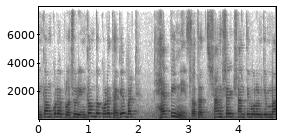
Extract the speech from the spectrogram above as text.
ইনকাম করে প্রচুর ইনকাম তো করে থাকে বাট হ্যাপিনেস অর্থাৎ সাংসারিক শান্তি বলুন কিংবা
